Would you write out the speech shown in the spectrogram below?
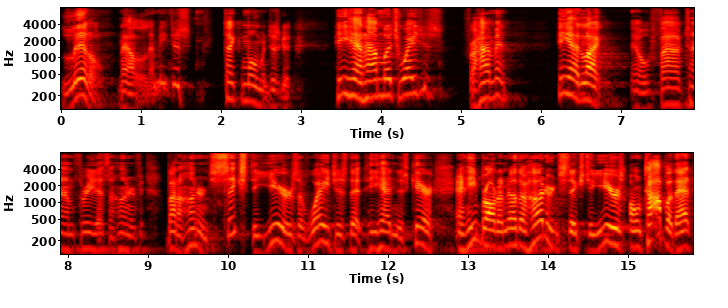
little. Now, let me just take a moment. Just. He had how much wages? For how many? He had like you know, five times three, that's 100, about 160 years of wages that he had in his care. And he brought another 160 years on top of that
